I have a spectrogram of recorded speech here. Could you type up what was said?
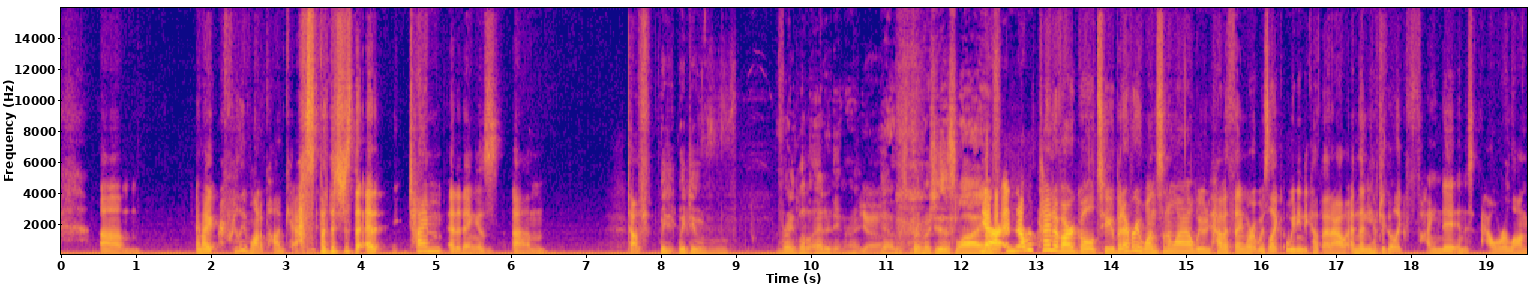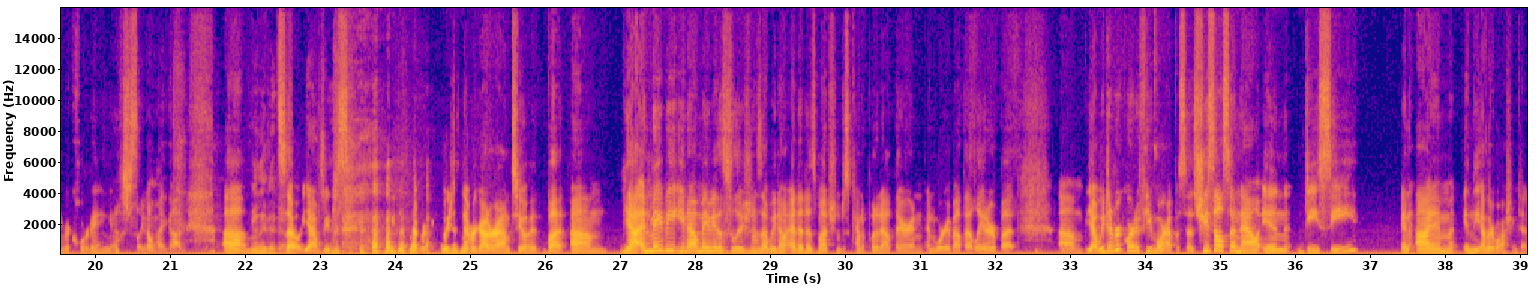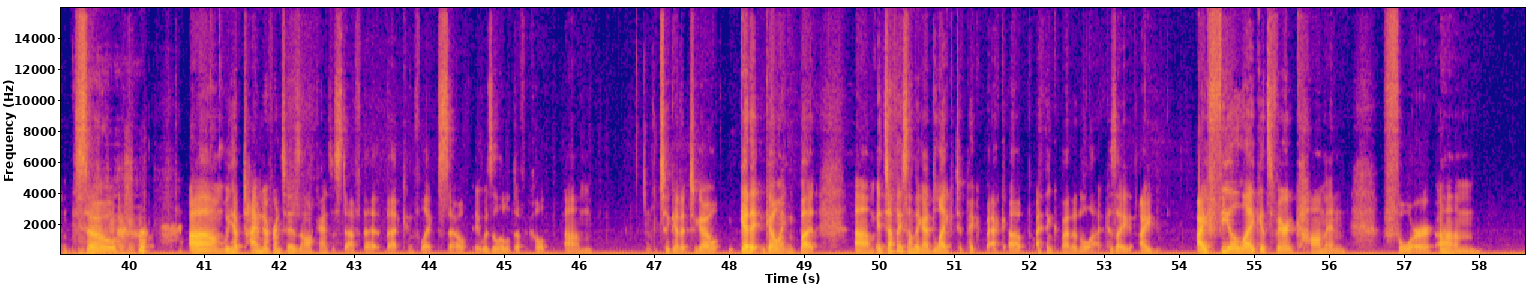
um and I, I really want a podcast but it's just the edit time editing is um tough. We we do very little editing, right? Yeah. Yeah, this pretty much do this live. Yeah, and that was kind of our goal too. But every once in a while, we would have a thing where it was like, we need to cut that out, and then you have to go like find it in this hour-long recording. And it was just like, Yeah. oh my god. Um, We leave it. So yeah, we just we just never we just never got around to it. But um, yeah, and maybe you know maybe the solution is that we don't edit as much and just kind of put it out there and, and worry about that later. But um, yeah, we did record a few more episodes. She's also now in DC, and I'm in the other Washington. So um, we have time differences and all kinds of stuff that that conflict. So it was a little difficult um, to get it to go get it going, but um, it's definitely something I'd like to pick back up. I think about it a lot because I I I feel like it's very common for um,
